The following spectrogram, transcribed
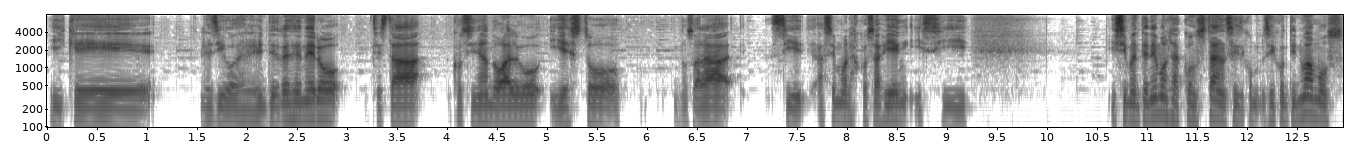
y que, les digo, desde el 23 de enero se está cocinando algo y esto nos hará si hacemos las cosas bien y si, y si mantenemos la constancia, si, continuamos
